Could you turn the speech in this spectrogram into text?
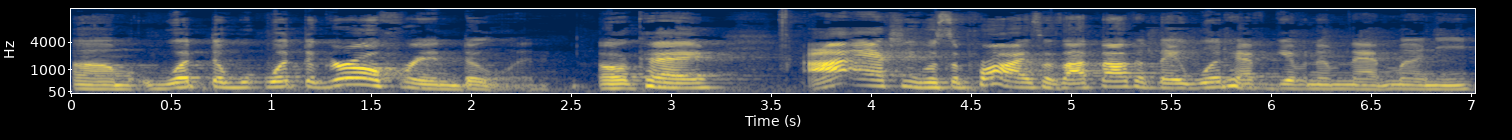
um, what the, what the girlfriend doing? Okay. I actually was surprised because I thought that they would have given him that money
